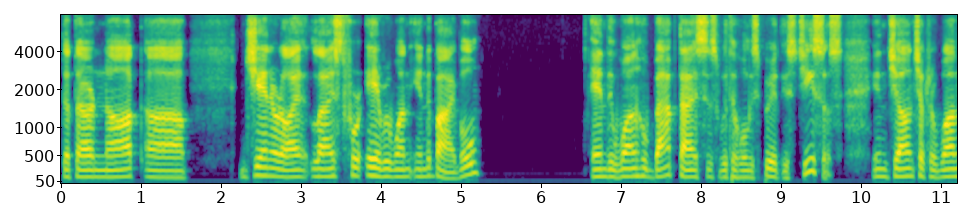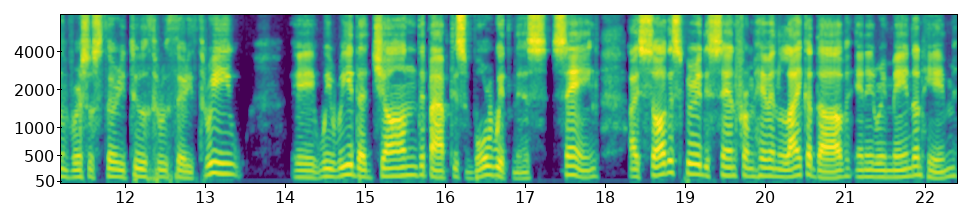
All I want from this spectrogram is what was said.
that are not uh, generalized for everyone in the Bible. And the one who baptizes with the Holy Spirit is Jesus. In John chapter 1, verses 32 through 33, uh, we read that John the Baptist bore witness, saying, I saw the Spirit descend from heaven like a dove, and it remained on him.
